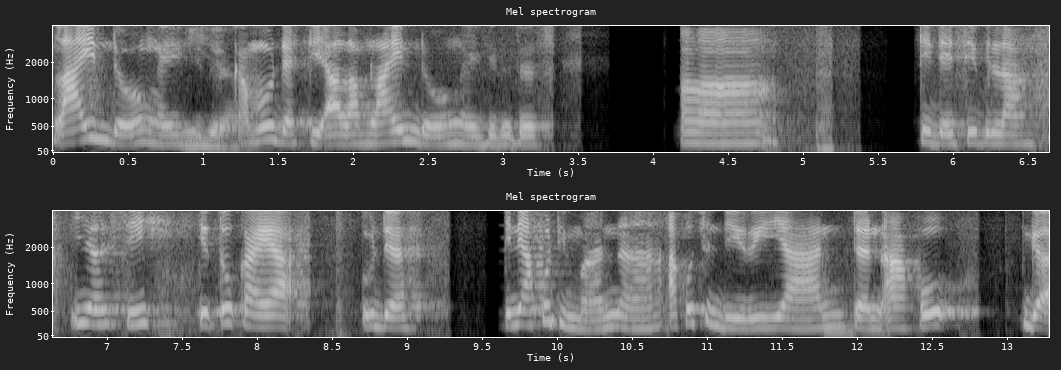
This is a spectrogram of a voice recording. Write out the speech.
lain dong kayak gitu Iya. kamu udah di alam lain dong kayak gitu terus eh si Desi bilang iya sih itu kayak udah ini aku di mana aku sendirian dan aku nggak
